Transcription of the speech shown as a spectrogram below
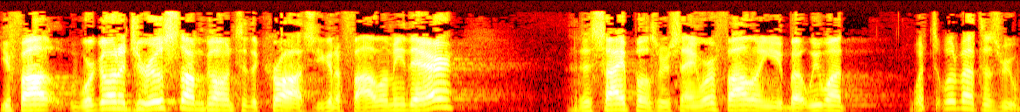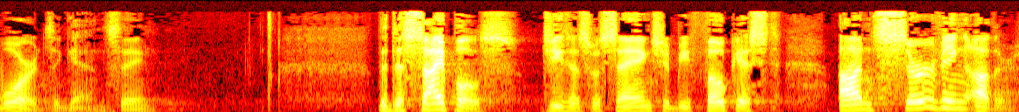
You follow, we're going to Jerusalem, going to the cross. You're going to follow me there? The disciples were saying, We're following you, but we want, what, what about those rewards again? See? The disciples, Jesus was saying, should be focused on serving others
